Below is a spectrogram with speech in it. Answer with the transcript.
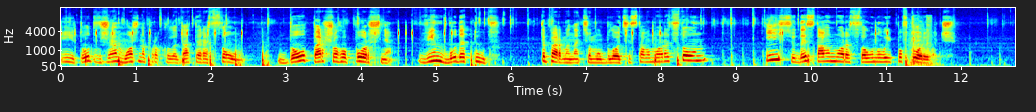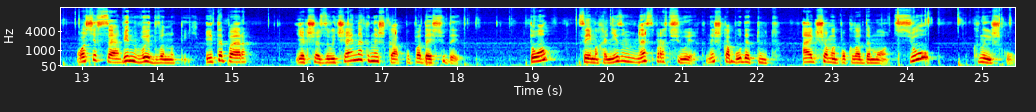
І тут вже можна прокладати редстоун до першого поршня. Він буде тут. Тепер ми на цьому блоці ставимо редстоун. І сюди ставимо редстоуновий повторювач. Ось і все, він видвинутий. І тепер, якщо звичайна книжка попаде сюди, то цей механізм не спрацює. Книжка буде тут. А якщо ми покладемо цю книжку,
